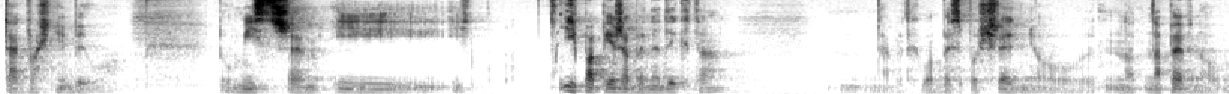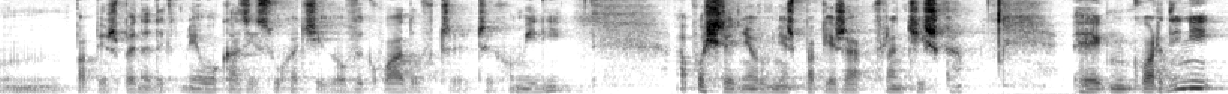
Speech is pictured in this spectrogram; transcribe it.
tak właśnie było. Był mistrzem i, i, i papieża Benedykta, nawet chyba bezpośrednio, na, na, pewno papież Benedykt miał okazję słuchać jego wykładów czy, czy homilii, a pośrednio również papieża Franciszka. E, Guardini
